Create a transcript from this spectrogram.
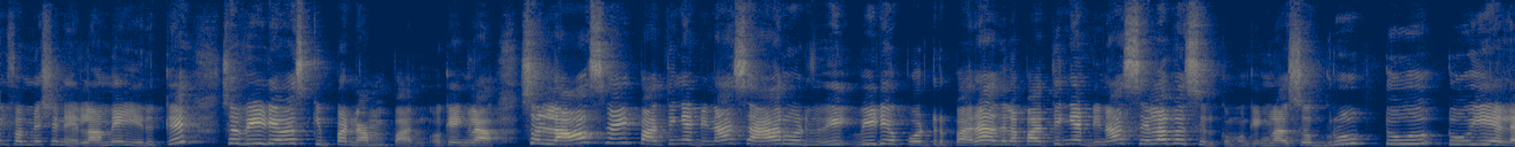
இன்ஃபர்மேஷன் எல்லாமே இருக்குது ஸோ வீடியோவை ஸ்கிப் பண்ணாமல் பாருங்க ஓகேங்களா ஸோ லாஸ்ட் நைட் பார்த்தீங்க அப்படின்னா சார் ஒரு வீடியோ போட்டிருப்பாரு. அதில் பார்த்தீங்க அப்படின்னா சிலபஸ் இருக்கும் ஓகேங்களா ஸோ குரூப் டூ டூ ஏல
